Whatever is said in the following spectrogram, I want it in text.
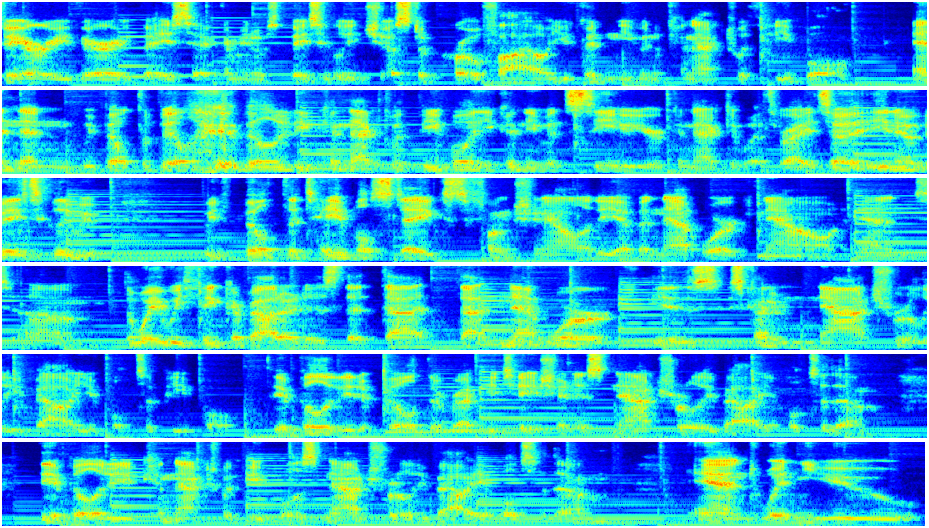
very, very basic. I mean, it was basically just a profile. You couldn't even connect with people. And then we built the ability to connect with people, and you couldn't even see who you're connected with, right? So, you know, basically, we've we've built the table stakes functionality of a network now and um, the way we think about it is that that, that network is, is kind of naturally valuable to people the ability to build their reputation is naturally valuable to them the ability to connect with people is naturally valuable to them. And when you,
